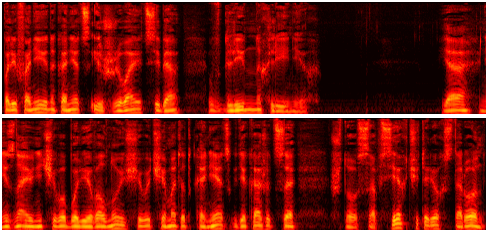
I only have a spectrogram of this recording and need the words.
полифония, наконец, изживает себя в длинных линиях. Я не знаю ничего более волнующего, чем этот конец, где кажется, что со всех четырех сторон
